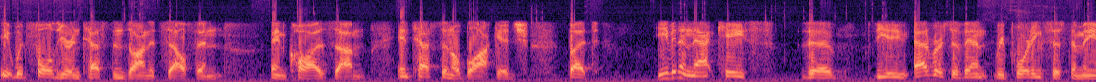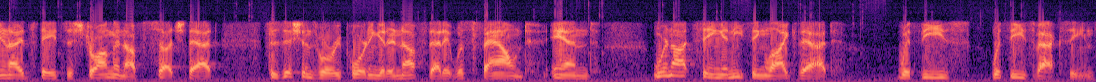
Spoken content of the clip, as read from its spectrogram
it would fold your intestines on itself and and cause um, intestinal blockage. But even in that case, the the adverse event reporting system in the United States is strong enough such that physicians were reporting it enough that it was found, and we're not seeing anything like that with these with these vaccines.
